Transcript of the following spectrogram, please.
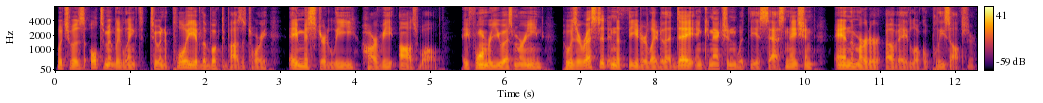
which was ultimately linked to an employee of the book depository, a Mr. Lee Harvey Oswald, a former U.S. Marine who was arrested in a theater later that day in connection with the assassination and the murder of a local police officer.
